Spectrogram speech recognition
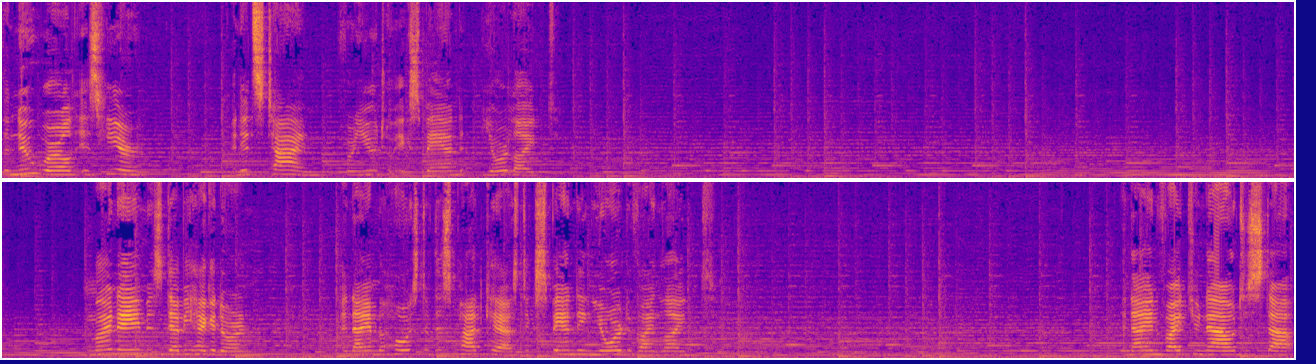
The new world is here, and it's time for you to expand your light. My name is Debbie Hagedorn, and I am the host of this podcast, Expanding Your Divine Light. And I invite you now to stop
